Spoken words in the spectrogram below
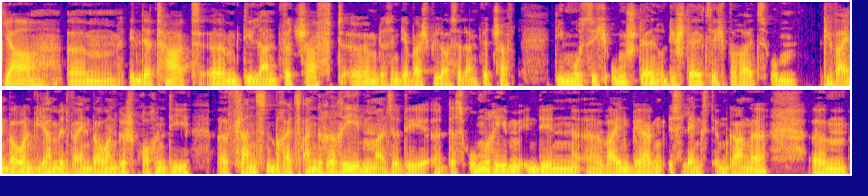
ja. Ähm, in der Tat, ähm, die Landwirtschaft, ähm, das sind ja Beispiele aus der Landwirtschaft, die muss sich umstellen und die stellt sich bereits um. Die Weinbauern, wir haben mit Weinbauern gesprochen, die äh, pflanzen bereits andere Reben. Also die, äh, das Umreben in den äh, Weinbergen ist längst im Gange. Ähm,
